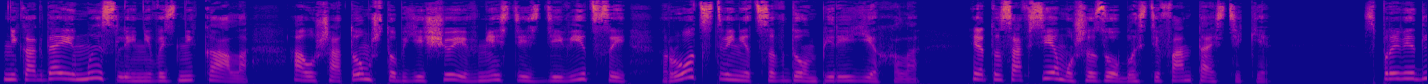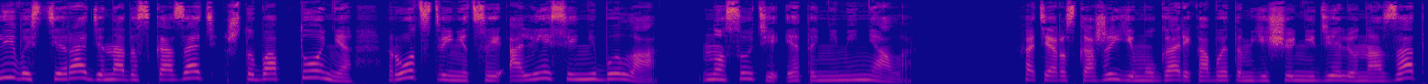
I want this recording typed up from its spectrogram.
никогда и мысли не возникало, а уж о том, чтобы еще и вместе с девицей родственница в дом переехала. Это совсем уж из области фантастики. Справедливости ради надо сказать, что Баптоня родственницей Олеси не была, но сути это не меняло. Хотя расскажи ему Гарик об этом еще неделю назад,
